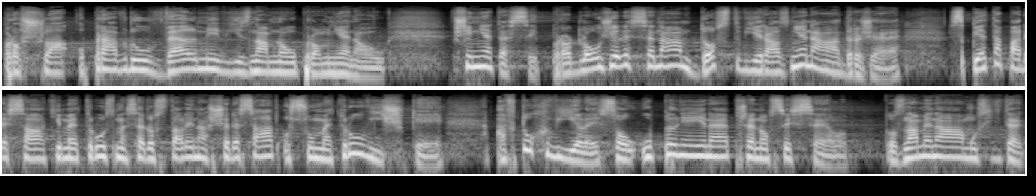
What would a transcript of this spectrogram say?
prošla opravdu velmi významnou proměnou. Všimněte si, prodloužili se nám dost výrazně nádrže. Z 55 metrů jsme se dostali na 68 metrů výšky a v tu chvíli jsou úplně jiné přenosy sil. To znamená, musíte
